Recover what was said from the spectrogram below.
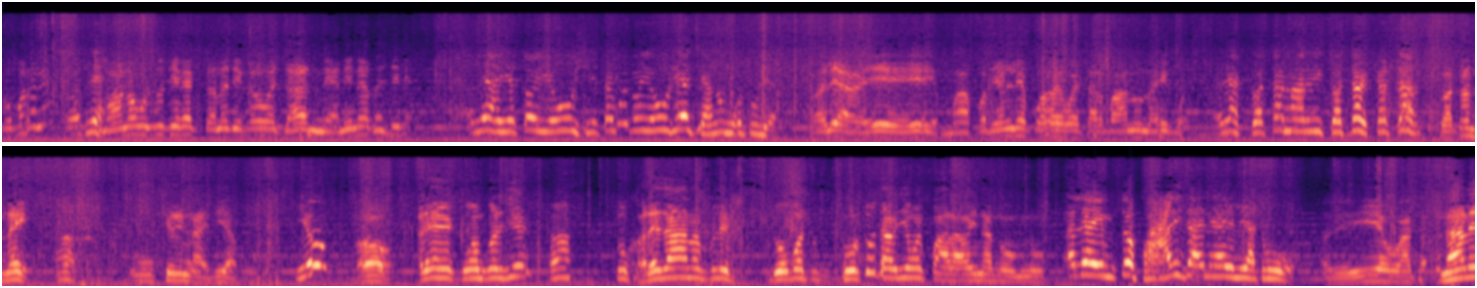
ખબર ને? માનવ સુધી કંઈક તને દેખાડવા ઝાડ નેની ના થઈ જાય એટલે એ તો એવું ખેતરમાં તો એવું રે છે એનું મોટું લે. અલ્યા એ એ માપર એને લે પહાય હોય તાર બાનું નહીં કોઈ અરે કટર મારવી કટર કટર કટર નહીં. હા. ઉખેડી નાખી દે આપણે એવું? હો. અરે એક કામ કરજે. હા. તું ઘરે જા ને પેલી ડોબો છોડતો જ આવજે હોય પારાવી ના નોમનું. એટલે એમ તો ભારી જાય ને એ લેટવું અરે એ વાત. ના રે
